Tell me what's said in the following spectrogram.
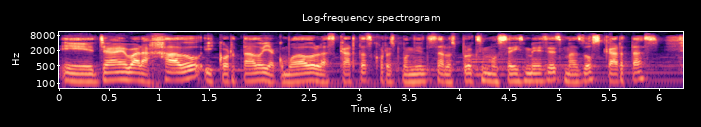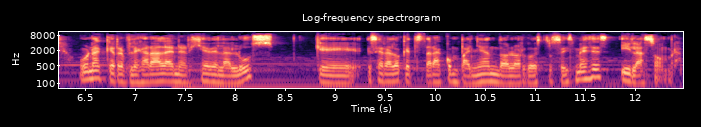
eh, ya he barajado y cortado y acomodado las cartas correspondientes a los próximos seis meses, más dos cartas. Una que reflejará la energía de la luz, que será lo que te estará acompañando a lo largo de estos seis meses, y la sombra.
